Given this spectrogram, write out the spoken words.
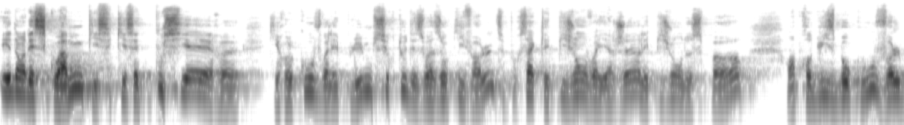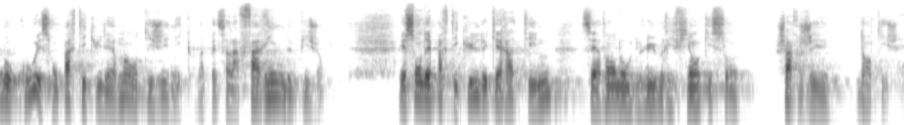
et dans les squames, qui, qui est cette poussière euh, qui recouvre les plumes, surtout des oiseaux qui volent. C'est pour ça que les pigeons voyageurs, les pigeons de sport, en produisent beaucoup, volent beaucoup et sont particulièrement antigéniques. On appelle ça la farine de pigeon et sont des particules de kératine servant donc de lubrifiants qui sont chargés d'antigènes.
